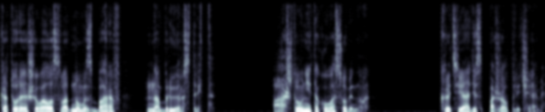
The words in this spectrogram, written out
которая ошивалась в одном из баров на Брюер-стрит. А что в ней такого особенного? Катиадис пожал плечами.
